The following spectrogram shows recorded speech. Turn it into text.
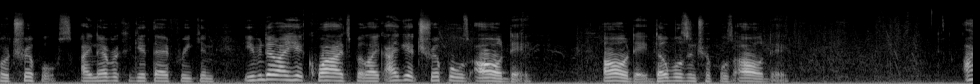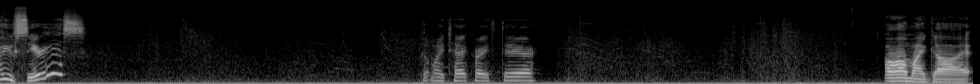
or triples. I never could get that freaking even though I hit quads, but like I get triples all day. All day. Doubles and triples all day. Are you serious? Put my tech right there. Oh my god.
